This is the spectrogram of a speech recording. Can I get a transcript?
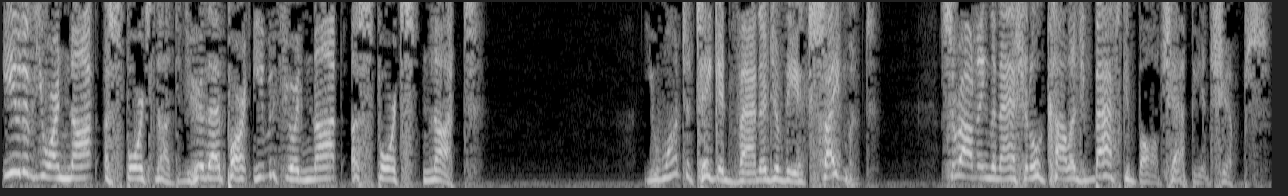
Even if you are not a sports nut, did you hear that part? Even if you're not a sports nut, you want to take advantage of the excitement surrounding the National College Basketball Championships.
